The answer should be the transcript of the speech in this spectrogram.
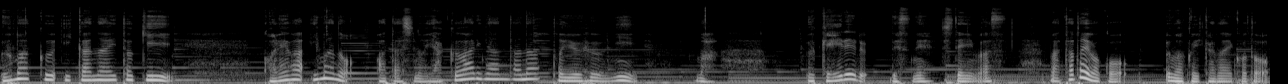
うまくいかない時これは今の私の役割なんだなというふうにまあ受け入れるですねしています、まあ、例えばこううまくいかないこと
